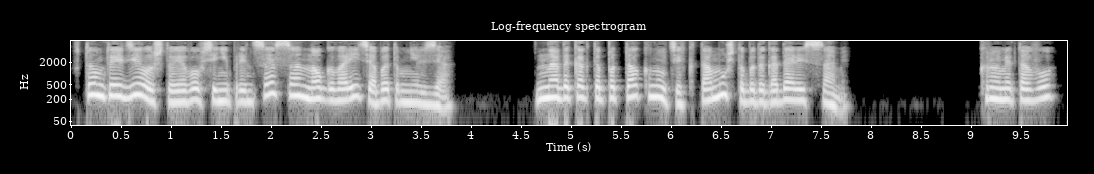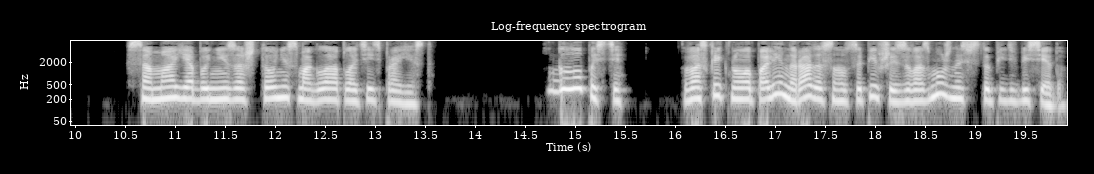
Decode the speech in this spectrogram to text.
В том-то и дело, что я вовсе не принцесса, но говорить об этом нельзя. Надо как-то подтолкнуть их к тому, чтобы догадались сами. Кроме того, сама я бы ни за что не смогла оплатить проезд. «Глупости!» — воскликнула Полина, радостно уцепившись за возможность вступить в беседу.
